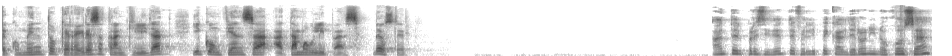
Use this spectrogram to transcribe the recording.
Le comento que regresa tranquilidad y confianza a Tamaulipas. Ve usted. Ante el presidente Felipe Calderón Hinojosa,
